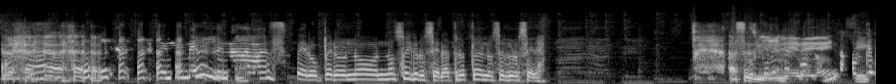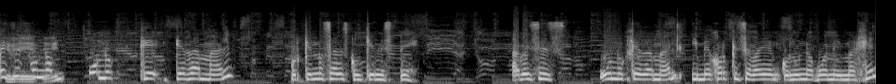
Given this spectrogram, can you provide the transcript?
en mi mente nada más, pero, pero no, no soy grosera, trato de no ser grosera. Haces bien. ¿Eh? Porque a ¿Qué veces uno, uno que, queda mal porque no sabes con quién esté. A veces uno queda mal y mejor que se vayan con una buena imagen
